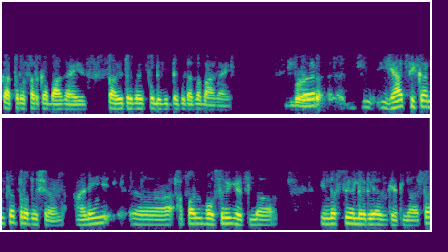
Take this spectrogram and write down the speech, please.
कात्रसारखा भाग आहे सावित्रीबाई फुले विद्यापीठाचा भाग आहे. तर ह्या ठिकाणचं प्रदूषण आणि आपण भोसरी घेतलं इंडस्ट्रीयल एरियाज घेतलं तर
